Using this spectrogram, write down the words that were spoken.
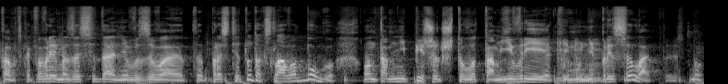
там сказать, во время заседания вызывает э, проституток, слава богу, он там не пишет, что вот там еврея к ему не присылать. То есть, ну,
